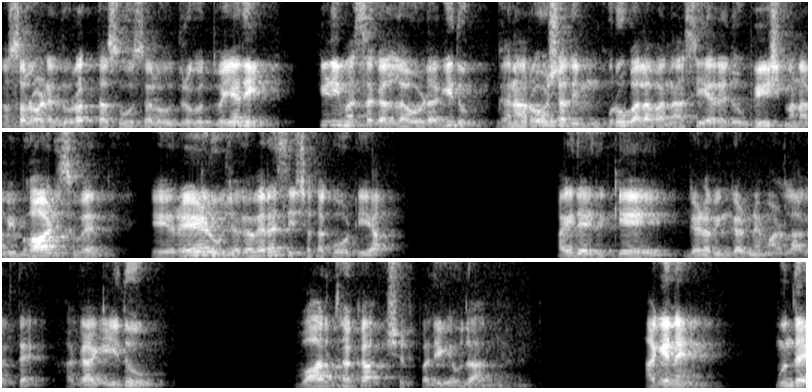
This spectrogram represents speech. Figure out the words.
ನೊಸಲೊಡೆದು ರಕ್ತ ಸೂಸಲು ದೃಗುದ್ವಯದಿ, ಕಿಡಿಮಸಗಲ್ಲ ಉಡಗಿದು, ಘನರೋಷದಿಂ ಕುರುಬಲವನ ಹಸಿಯರೆದು ಭೀಷ್ಮನ ವಿಭಾಡಿಸುವೆನ್ ಏರೇಳು ಜಗವೆರಸಿ ಶತಕೋಟಿಯ ಐದೈದಕ್ಕೆ ಗಡವಿಂಗಡಣೆ ಮಾಡಲಾಗುತ್ತೆ. ಹಾಗಾಗಿ ಇದು ವಾರ್ಧಕ ಷಟ್ಪದಿಗೆ ಉದಾಹರಣೆ ಆಗುತ್ತೆ. ಹಾಗೆಯೇ ಮುಂದೆ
